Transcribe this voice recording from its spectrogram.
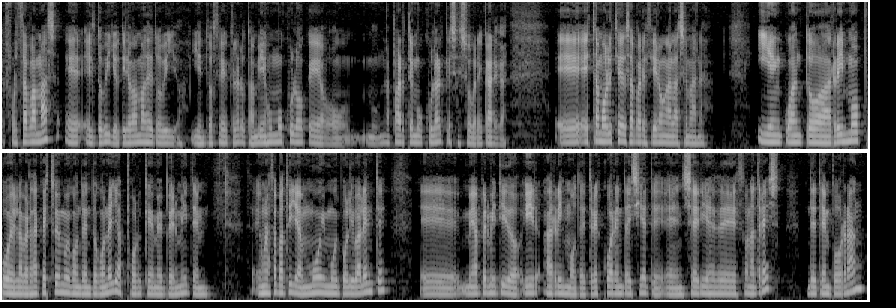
forzaba más eh, el tobillo, tiraba más de tobillo. Y entonces, claro, también es un músculo que, o una parte muscular que se sobrecarga. Eh, estas molestias desaparecieron a la semana. Y en cuanto a ritmos, pues la verdad que estoy muy contento con ellas porque me permiten, es una zapatilla muy, muy polivalente. Eh, me ha permitido ir a ritmos de 3.47 en series de zona 3 de tempo run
